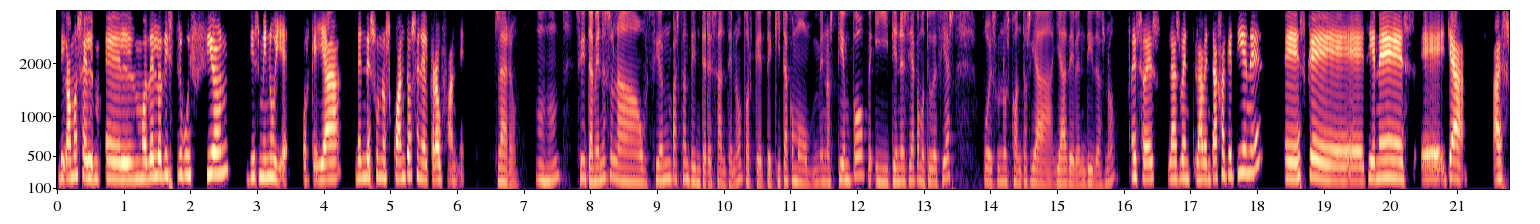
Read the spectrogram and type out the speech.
digamos, el, modelo de distribución disminuye, porque ya vendes unos cuantos en el crowdfunding. Claro. Sí, también es una opción bastante interesante, ¿no? Porque te quita como menos tiempo y tienes ya, como tú decías, pues unos cuantos ya, ya de vendidos, ¿no? Eso es. la ventaja que tiene es que tienes eh, ya has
